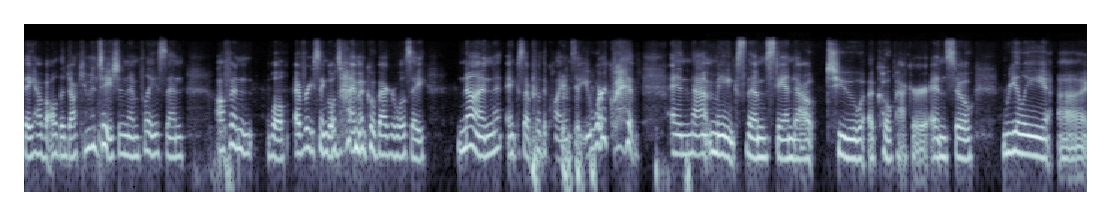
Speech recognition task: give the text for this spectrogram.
They have all the documentation in place. And often, well, every single time a co-packer will say, none except for the clients that you work with and that makes them stand out to a co-packer and so really uh,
